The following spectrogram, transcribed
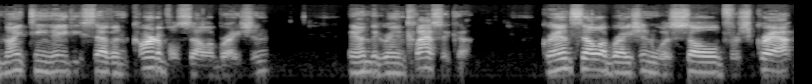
1987 Carnival Celebration, and the Grand Classica. Grand Celebration was sold for scrap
